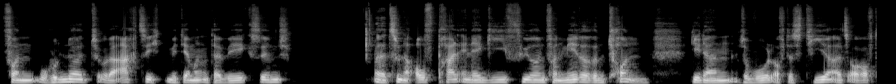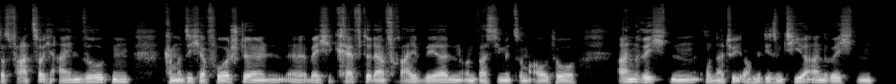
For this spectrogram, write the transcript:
von 100 oder 80, mit der man unterwegs sind, äh, zu einer Aufprallenergie führen von mehreren Tonnen, die dann sowohl auf das Tier als auch auf das Fahrzeug einwirken. Kann man sich ja vorstellen, äh, welche Kräfte da frei werden und was sie mit so einem Auto anrichten und natürlich auch mit diesem Tier anrichten.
